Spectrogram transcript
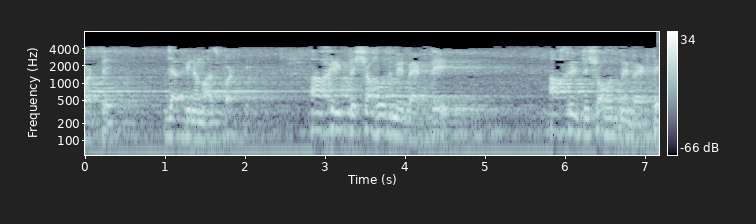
پڑھتے، جب بھی نماز پڑھتے۔ آخری تشہد میں بیٹھتے۔ آخری تشہد میں بیٹھتے۔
